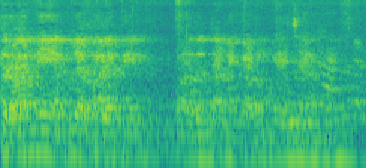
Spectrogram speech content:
सर्वांनी आपल्या पायातील पादताने काढून घ्यायचे आहे.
